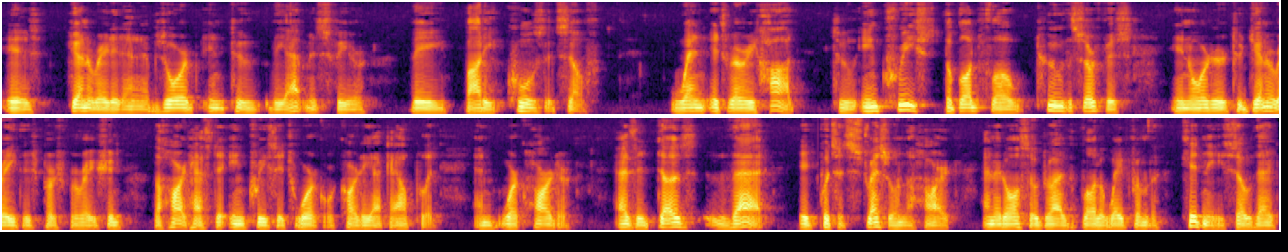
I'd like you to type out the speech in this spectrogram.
is generated and absorbed into the atmosphere, the body cools itself. When it's very hot, to increase the blood flow to the surface in order to generate this perspiration, the heart has to increase its work or cardiac output and work harder. As it does that, it puts a stress on the heart and it also drives blood away from the kidneys so that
